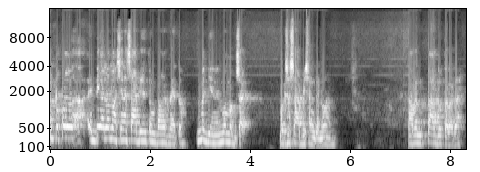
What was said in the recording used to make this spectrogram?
Ang kapal, ah, hindi alam ang sinasabi nitong bangag na ito. Imagine mo magsa, magsasabi siyang gano'n. Tarantado talaga.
